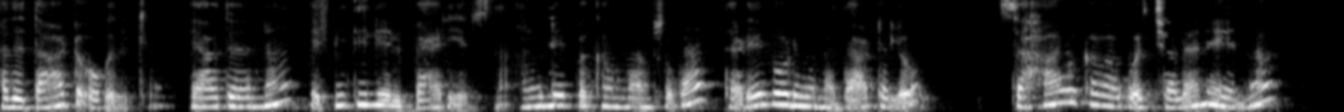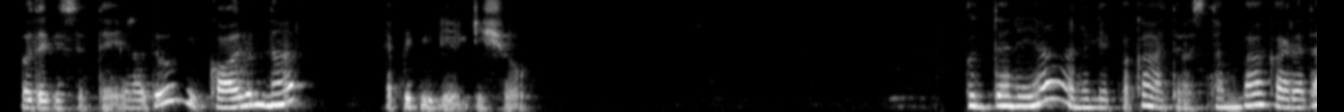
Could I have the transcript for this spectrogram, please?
ಅದು ದಾಟು ಹೋಗೋದಕ್ಕೆ. ಯಾವುದನ್ನು? ಎಪಿಥೀಲಿಯಲ್ ಬ್ಯಾರಿಯರ್ಸ್ನ ಅನುಲೇಪಕ ಅಂಗಾಂಶದ ತಡೆಗೋಡೆಯನ್ನು ದಾಟಲು ಸಹಾಯಕವಾಗುವ ಚಲನೆಯನ್ನು ಒದಗಿಸುತ್ತೆ. ಯಾವುದು? ಈ ಕಾಲಮ್ನಾರ್ ಎಪಿಥೀಲಿಯಲ್ ಶೋ ಉದ್ದನೆಯ ಅನುಲೇಪಕ ಅಥವಾ ಸ್ತಂಭಾಕಾರದ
